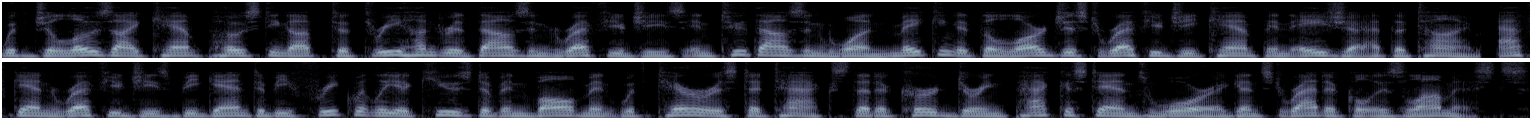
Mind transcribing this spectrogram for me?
with Jalozai camp hosting up to 300,000 refugees in 2001, making it the largest refugee camp in Asia at the time. Afghan refugees began to be frequently accused of involvement with terrorist attacks that occurred during Pakistan's war against radical Islamists.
